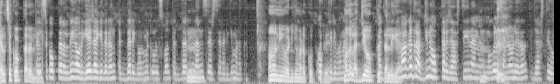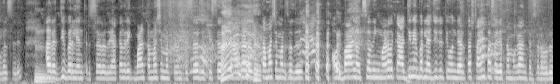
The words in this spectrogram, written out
ಕೆಲ್ಸಕ್ಕೆ ಹೋಗ್ತಾರಲ್ಲ ಕೆಲ್ಸಕ್ಕೆ ಹೋಗ್ತಾರಲ್ರಿ. ಈಗ ಅವ್ರಿಗೆ ಏಜ್ ಆಗಿದಾರೆ ಅಂತ ತೆಗ್ದಾರಿ ಗೌರ್ಮೆಂಟ್ ರೂಲ್ಸ್ ಬಂದ್ ತೆಗ್ದಾರಿ ನನ್ ಸೇರ್ಸ್ಯಾರ ಅಡಿಗೆ ಮಾಡಕ ಹಾ ನೀವು ಅಡಿಗೆ ಮಾಡಕ್ ಹೋಗ್ತೀರಿ. ಮೊದಲ ಅಜ್ಜಿ ಹೋಗ್ತಿತ್ತು ಅಲ್ಲಿಗೆ. ಇವಾಗಾದ್ರ ಅಜ್ಜಿನೇ ಹೋಗ್ತಾರೆ ಜಾಸ್ತಿ. ನನ್ನ ಮಗಳು ಸಣ್ಣವಳು ಇರೋದಕ್ಕೆ ಜಾಸ್ತಿ ಹೋಗಲ್ಲ ಸರ್. ಆದ್ರ ಅಜ್ಜಿ ಬರ್ಲಿ ಅಂತಾರೆ ಸರ್ ಅದ್ರ ಯಾಕಂದ್ರೆ ಈಗ ಬಾಳ ತಮಾಷೆ ಮಾಡ್ತಾರಂತ ಸರ್ ಜೊತೆ ಸರ್ ತಮಾಷೆ ಮಾಡ್ಸೋದು. ಅವ್ರು ಬಾಳ್ ನಗ್ಸೋದು ಹಿಂಗ್ ಮಾಡೋದಕ್ಕೆ ಅಜ್ಜಿನೇ ಬರ್ಲಿ. ಅಜ್ಜಿ ಜೊತೆ ಒಂದ್ ಎರಡ್ ತಾಸು ಟೈಮ್ ಪಾಸ್ ಆಗತ್ತೆ ನಮ್ಮ ಮಗ ಅಂತಾರೆ ಸರ್ ಅವರು.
